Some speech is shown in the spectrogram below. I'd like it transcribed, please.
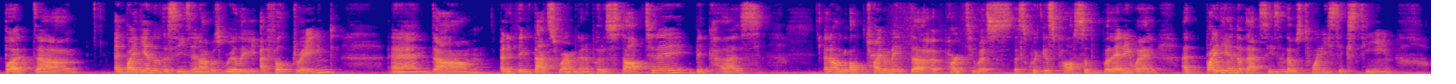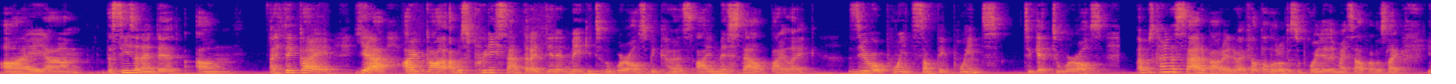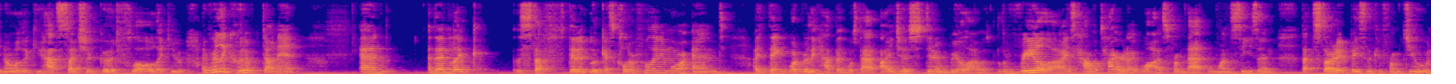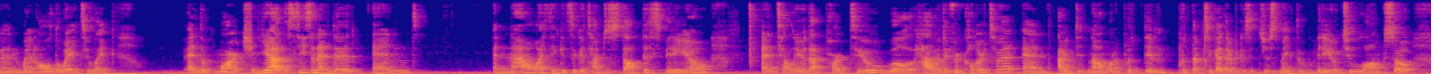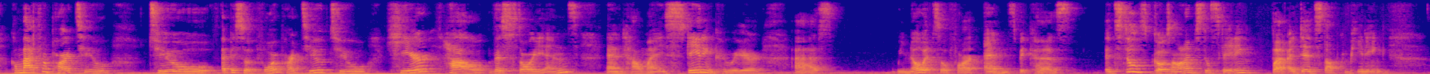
But um, and by the end of the season, I was really I felt drained, and um, and I think that's where I'm gonna put a stop today because and I'll, I'll try to make the part two as, as quick as possible. But anyway at by the end of that season that was 2016 I um, the season ended. Um, I think I yeah I got I was pretty sad that I didn't make it to the worlds because I missed out by like zero point something points to get to worlds I was kind of sad about it. I felt a little disappointed in myself. I was like, you know, like you had such a good flow. Like you, I really could have done it, and and then like stuff didn't look as colorful anymore. And I think what really happened was that I just didn't realize realize how tired I was from that one season that started basically from June and went all the way to like end of March. And yeah, the season ended and and now I think it's a good time to stop this video and tell you that part two will have a different color to it and I did not want to put them put them together because it just made the video too long so come back for part two to episode four part two to hear how this story ends and how my skating career as we know it so far ends because it still goes on I'm still skating but I did stop competing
